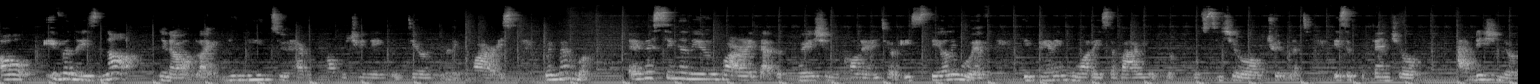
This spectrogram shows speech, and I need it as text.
or even it's not, you know, like you need to have a proper training in dealing with inquiries. Remember, every single new inquiry that the patient coordinator is dealing with, depending what is the value of your procedural treatment, is a potential additional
